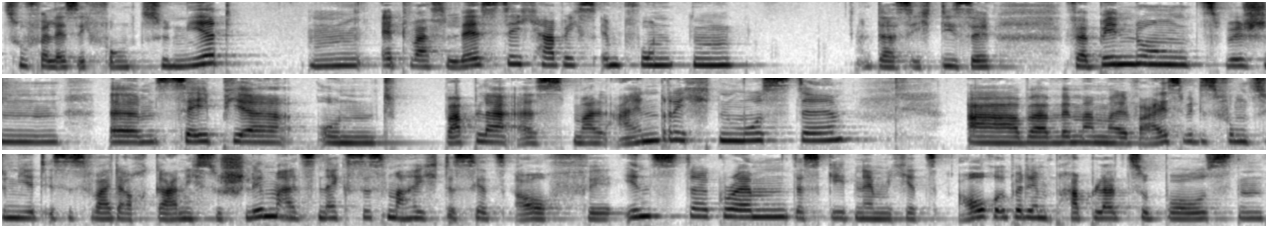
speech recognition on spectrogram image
zuverlässig funktioniert. Hm, etwas lästig habe ich es empfunden, dass ich diese Verbindung zwischen ähm, und Bubbler erstmal einrichten musste. Aber wenn man mal weiß, wie das funktioniert, ist es weiter auch gar nicht so schlimm. Als nächstes mache ich das jetzt auch für Instagram. Das geht nämlich jetzt auch über den Pappler zu posten.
